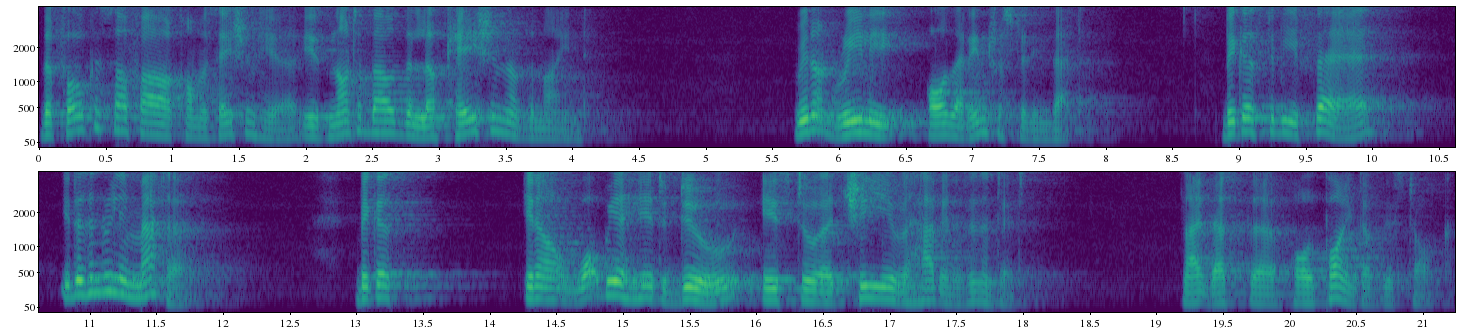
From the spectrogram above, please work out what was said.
the focus of our conversation here is not about the location of the mind. We're not really all that interested in that. Because to be fair, it doesn't really matter. Because, you know, what we are here to do is to achieve happiness, isn't it? That's the whole point of this talk.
